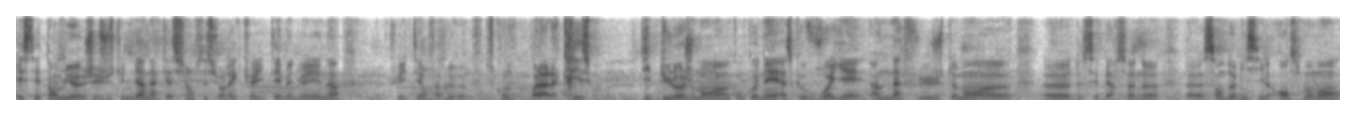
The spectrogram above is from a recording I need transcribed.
et c'est tant mieux. J'ai juste une dernière question, c'est sur l'actualité, Emmanuel Hénin, l'actualité, enfin, de, ce qu'on, voilà, la crise du logement hein, qu'on connaît, est-ce que vous voyez un afflux justement euh, euh, de ces personnes euh, sans domicile en ce moment?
